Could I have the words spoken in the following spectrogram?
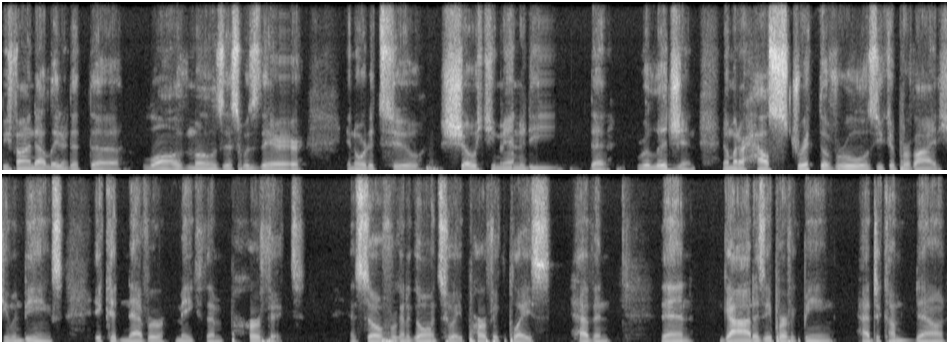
We find out later that the law of Moses was there in order to show humanity that religion, no matter how strict of rules you could provide human beings, it could never make them perfect. And so, if we're going to go into a perfect place, heaven, then God, as a perfect being, had to come down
